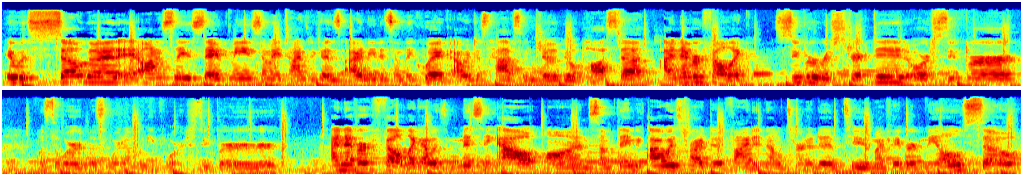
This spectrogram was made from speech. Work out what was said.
it was so good. It honestly saved me so many times because I needed something quick. I would just have some jovial pasta. I never felt like super restricted or super, what's the word? What's the word I'm looking for? Super I never felt like I was missing out on something. I always tried to find an alternative to my favorite meals. So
